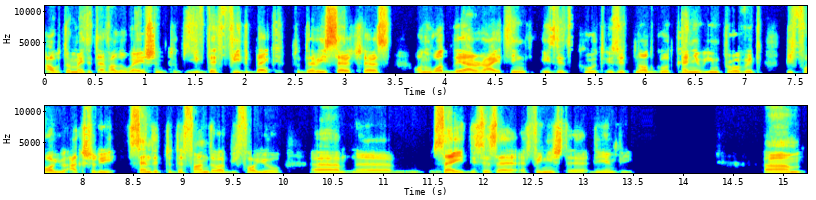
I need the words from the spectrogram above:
automated evaluation to give the feedback to the researchers on what they are writing. Is it good? Is it not good? Can you improve it before you actually send it to the funder or before you um, uh, say this is a, a finished uh, DMP? Um,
